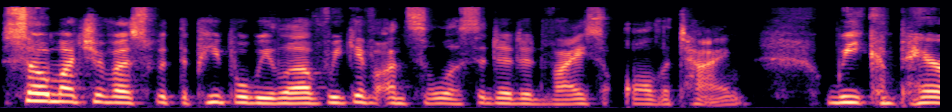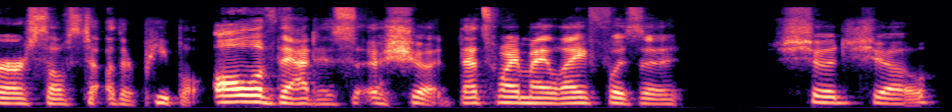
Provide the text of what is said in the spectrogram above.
so much of us with the people we love we give unsolicited advice all the time. We compare ourselves to other people. All of that is a should. That's why my life was a should show.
